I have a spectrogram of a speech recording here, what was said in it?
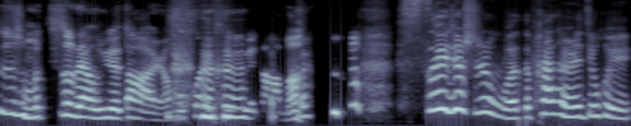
这是什么质量越大，然后惯性越大吗？所以就是我的 partner 就会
